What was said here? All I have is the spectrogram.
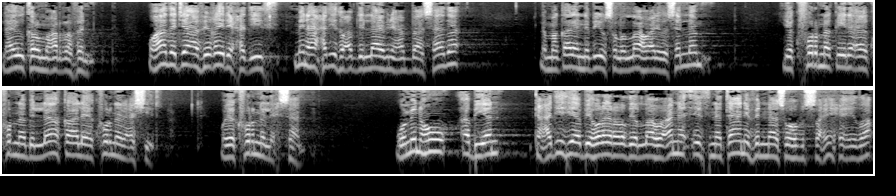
لا يذكر معرفا. وهذا جاء في غير حديث منها حديث عبد الله بن عباس هذا لما قال النبي صلى الله عليه وسلم يكفرن قيل يكفرن بالله قال يكفرن العشير ويكفرن الإحسان. ومنه أبين كحديث أبي هريرة رضي الله عنه إثنتان في الناس وهو في الصحيح أيضا.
